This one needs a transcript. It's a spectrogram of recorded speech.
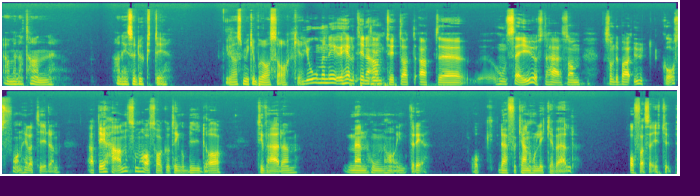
ja men att han, han är så duktig. Gör så mycket bra saker. Jo, men det är ju hela tiden Det- antytt att, att eh, hon säger just det här som, som det bara utgås från hela tiden. Att det är han som har saker och ting att bidra till världen. Men hon har inte det. Och därför kan hon lika väl offra sig, typ.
